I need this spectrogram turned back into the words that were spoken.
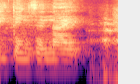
Crazy things at night.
